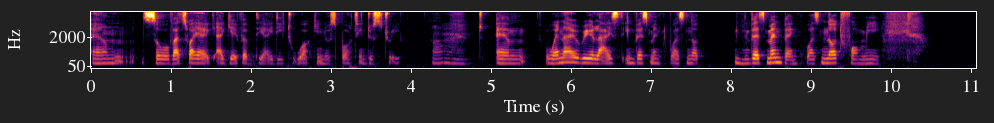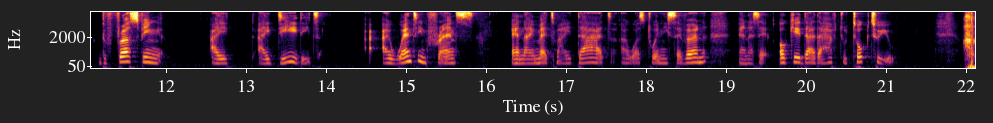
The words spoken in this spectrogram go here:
And so that's why I, I, gave up the idea to work in the sport industry. Mm. And when I realized investment was not investment bank was not for me, the first thing I I did is I went in France and I met my dad. I was 27 and I said, "Okay, dad, I have to talk to you." uh,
